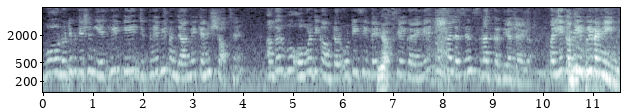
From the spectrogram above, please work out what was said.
वो नोटिफिकेशन ये थी कि जितने भी पंजाब में केमिस्ट शॉप्स हैं अगर वो ओवर द काउंटर ओटीसी पे Yeah. ड्रग सेल करेंगे तो उनका लाइसेंस रद्द कर दिया जाएगा पर ये कभी इम्प्लीमेंट नहीं हुई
